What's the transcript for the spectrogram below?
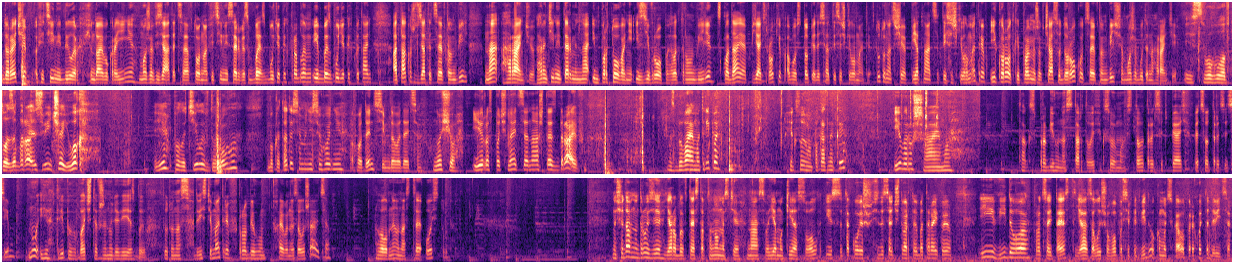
До речі, офіційний дилер Hyundai в Україні може взяти це авто на офіційний сервіс без будь-яких проблем і без будь-яких питань, а також взяти цей автомобіль на гарантію. Гарантійний термін на імпортовані із Європи електромобілі складає 5 років або 150 тисяч кілометрів. Тут у нас ще 15 тисяч кілометрів і короткий проміжок часу до року цей автомобіль ще може бути на гарантії. Із свого авто забираю свій чайок і полетіли в дорогу. Бо кататися мені сьогодні годин сім доведеться. Ну що, і розпочнеться наш тест-драйв. Збиваємо тріпи, фіксуємо показники і вирушаємо. Так, з пробігу на стартовий фіксуємо 135 537. Ну і тріпи, ви бачите, вже нульові я збив. Тут у нас 200 метрів пробігу, хай вони залишаються. Головне у нас це ось тут. Нещодавно, друзі, я робив тест автономності на своєму Kia Soul із такою ж 64-ю батарейкою. І відео про цей тест я залишу в описі під відео. Кому цікаво, переходьте, дивіться.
